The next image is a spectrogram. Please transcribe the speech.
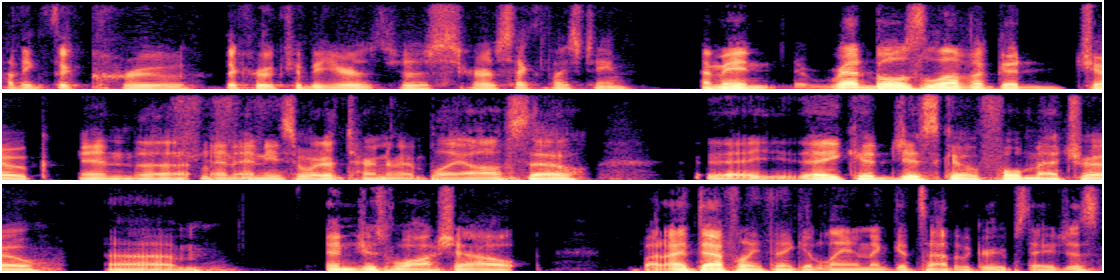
I think the crew, the crew could be your your, your second place team. I mean, Red Bulls love a good choke in the in any sort of tournament playoff, so they, they could just go full metro um and just wash out. But I definitely think Atlanta gets out of the group stages.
